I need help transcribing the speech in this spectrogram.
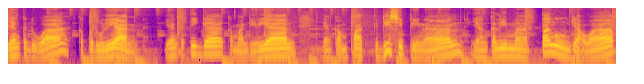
Yang kedua, kepedulian. Yang ketiga, kemandirian. Yang keempat, kedisiplinan. Yang kelima, tanggung jawab.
